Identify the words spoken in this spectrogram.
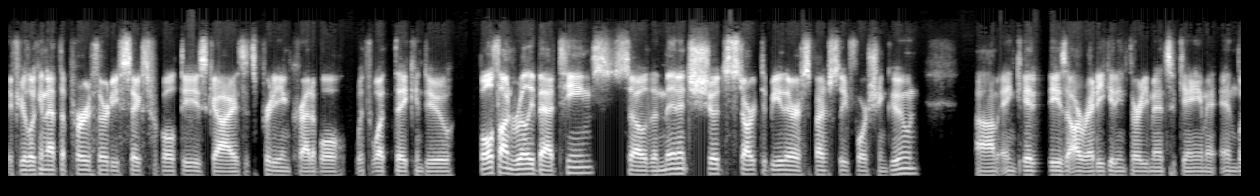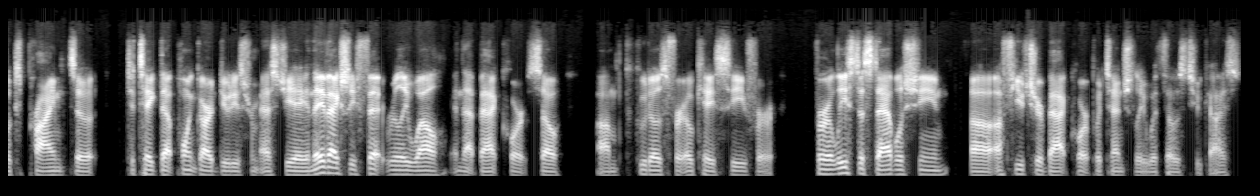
if you're looking at the per 36 for both these guys, it's pretty incredible with what they can do, both on really bad teams. So the minutes should start to be there, especially for Sengun. Um, and Giddey's already getting 30 minutes a game and, and, looks primed to to take that point guard duties from SGA. And they've actually fit really well in that backcourt. So um, kudos for OKC for for at least establishing uh, a future backcourt potentially with those two guys.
